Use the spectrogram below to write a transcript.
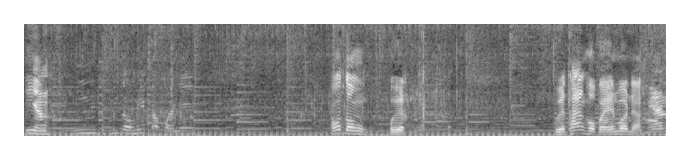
นี่ยังมันมันต้องมีปรับไปไงเขาต้องเปิด เปิดทางเข้าไปเห็นบ่เนี่ยแมน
